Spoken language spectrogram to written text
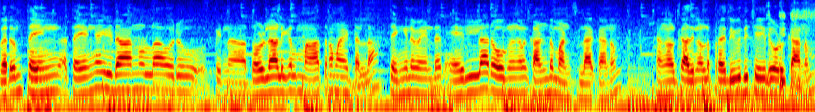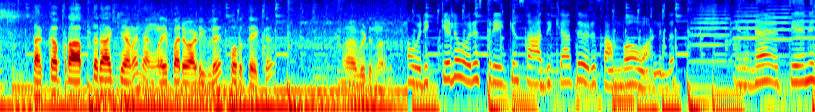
വെറും തേങ്ങ തേങ്ങ ഇടാനുള്ള ഒരു പിന്നെ തൊഴിലാളികൾ മാത്രമായിട്ടല്ല തെങ്ങിന് വേണ്ട എല്ലാ രോഗങ്ങളും കണ്ട് മനസ്സിലാക്കാനും ഞങ്ങൾക്ക് അതിനുള്ള പ്രതിവിധി ചെയ്തു കൊടുക്കാനും തക്ക പ്രാപ്തരാക്കിയാണ് ഞങ്ങൾ ഈ പരിപാടിയിൽ പുറത്തേക്ക് വിടുന്നത്. ഒരിക്കലും ഒരു സ്ത്രീക്കും സാധിക്കാത്ത ഒരു സംഭവമാണിത്. ഇതിൽ എത്തിയതിന്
